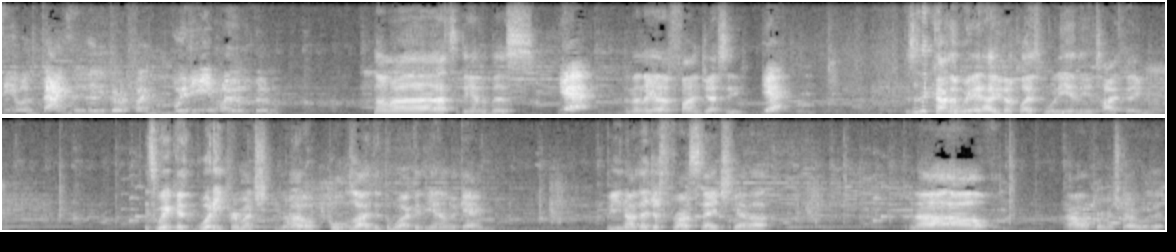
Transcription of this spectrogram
see all the bags and then they go find Woody in one of them. No, no, no, that's at the end of this. Yeah, And then they gotta find Jesse. yeah. Isn't it kind of weird how you don't play as Woody in the entire thing? Mm. It's weird because Woody pretty much no Bullseye did the work at the end of the game. But you know they just throw a stage together, and uh, I'll I'll pretty much go with it.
